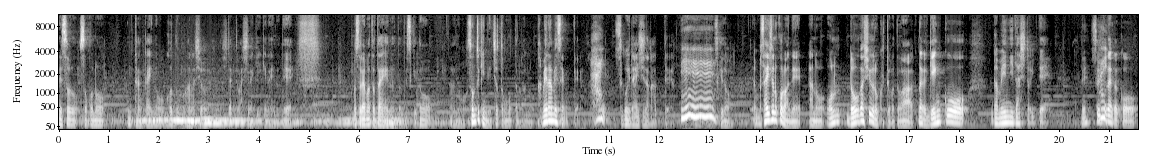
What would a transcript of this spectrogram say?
でそそこの段階のことの話をしたりとかしなきゃいけないので、まあ、それはまた大変だったんですけどあのその時にねちょっと思ったのがあのカメラ目線ってはい。すごい大事だなってええ。ええですけど最初の頃はねあの動画収録ってことはなんか原稿を画面に出しといて、ね、それでなんかこ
